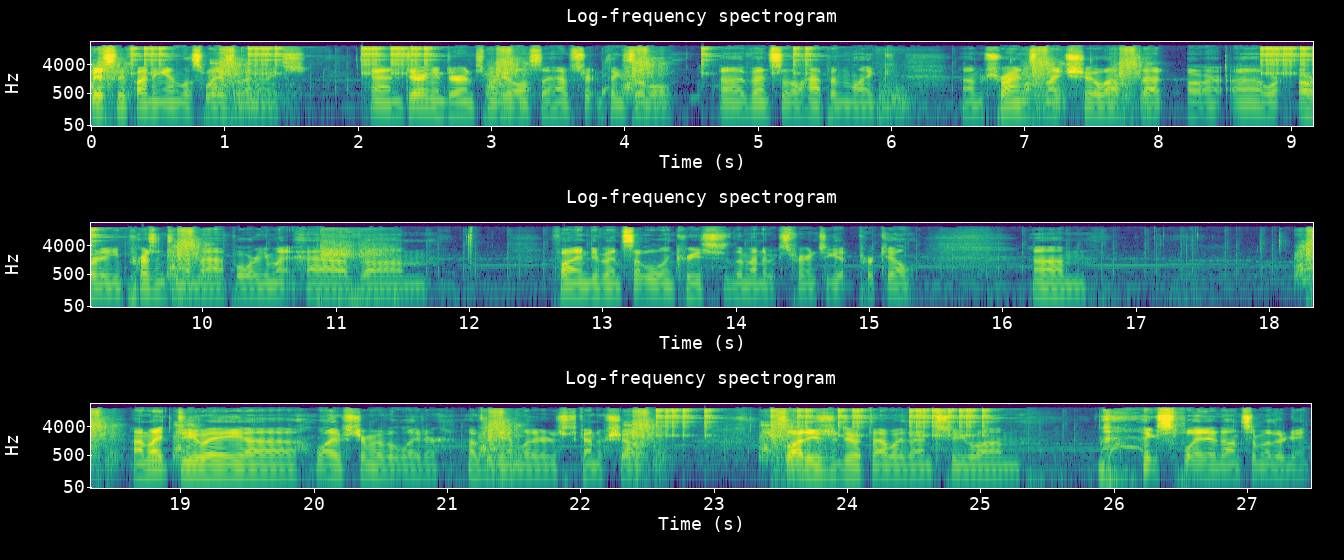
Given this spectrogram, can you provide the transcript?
basically finding endless ways of enemies. And during endurance mode, you'll also have certain things that'll uh, events that'll happen, like um, shrines might show up that are uh, already present in the map, or you might have um, find events that will increase the amount of experience you get per kill. Um, I might do a uh, live stream of it later, of the game later, just to kind of show it. It's a lot easier to do it that way than to um, explain it on some other game.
